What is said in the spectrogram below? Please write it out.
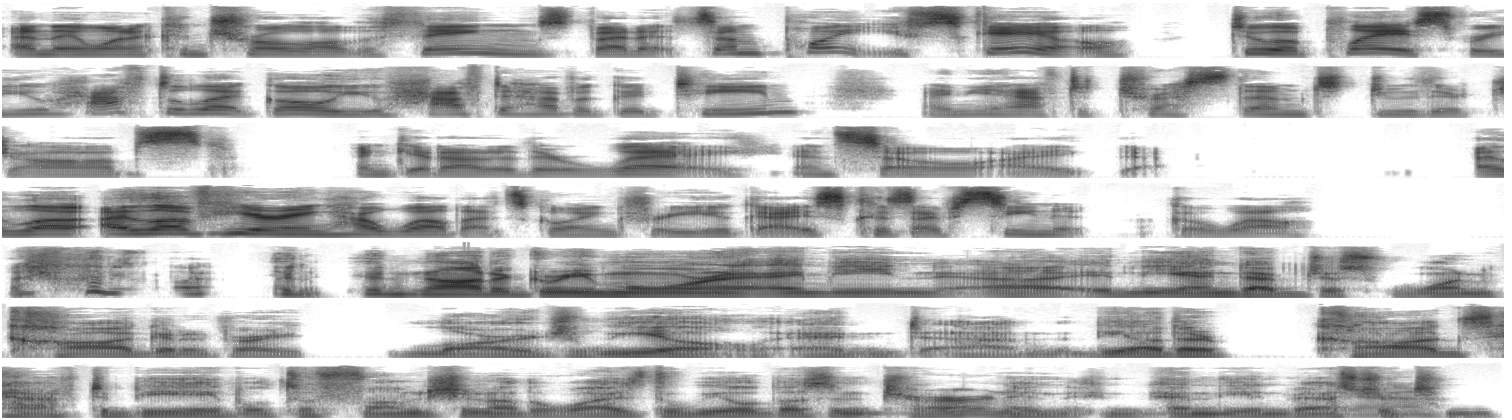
and they want to control all the things. But at some point you scale to a place where you have to let go. You have to have a good team and you have to trust them to do their jobs and get out of their way. And so I I love I love hearing how well that's going for you guys because I've seen it go well. I could not agree more. I mean, uh, in the end, I'm just one cog in a very large wheel, and um, the other cogs have to be able to function. Otherwise, the wheel doesn't turn. And and, and the investor yeah. team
